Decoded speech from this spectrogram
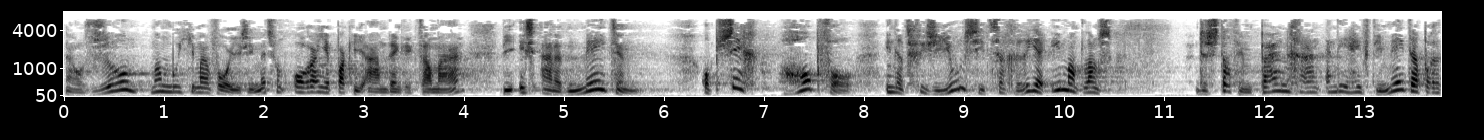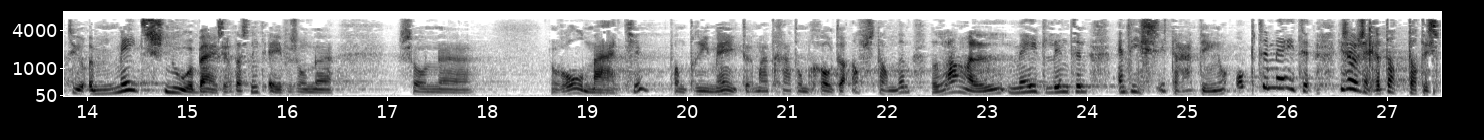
Nou, zo'n man moet je maar voor je zien. Met zo'n oranje pakje aan, denk ik dan maar. Die is aan het meten. Op zich hoopvol. In dat visioen ziet Zacharia iemand langs de stad in puin gaan en die heeft die meetapparatuur, een meetsnoer bij zich. Dat is niet even zo'n zo'n uh, rolmaatje van drie meter, maar het gaat om grote afstanden, lange meetlinten en die zit daar dingen op te meten. Je zou zeggen, dat, dat is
